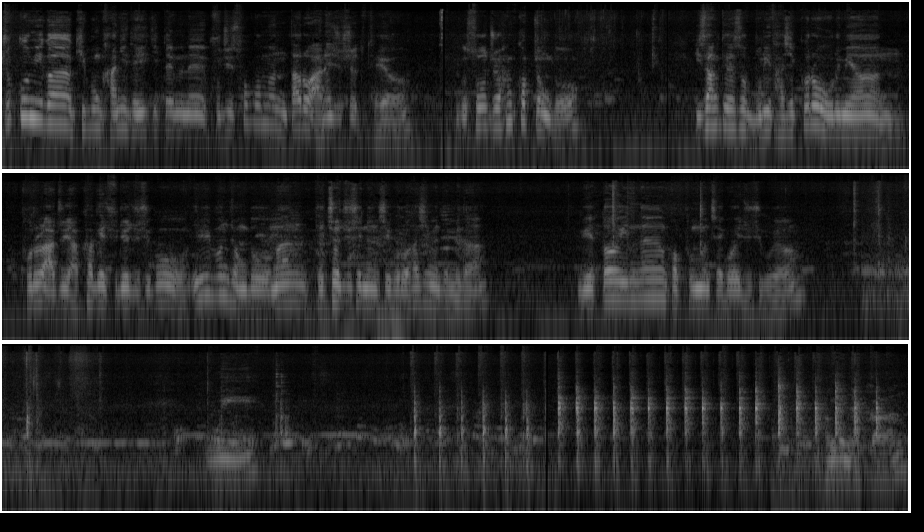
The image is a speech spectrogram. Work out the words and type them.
쭈꾸미가 기본 간이 돼 있기 때문에 굳이 소금은 따로 안 해주셔도 돼요. 그리고 소주 한 컵 정도. 이 상태에서 물이 다시 끓어오르면 불을 아주 약하게 줄여주시고 1분 정도만 데쳐주시는 식으로 하시면 됩니다. 위에 떠 있는 거품은 제거해 주시고요. 오이, 당근 약간.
